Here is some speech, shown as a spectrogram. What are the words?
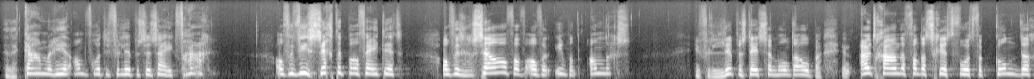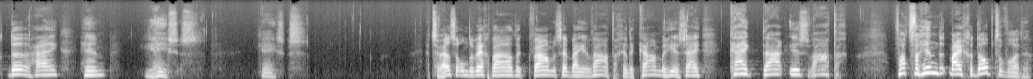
En de kamerheer antwoordde Filippus en zei, ik vraag u, over wie zegt de profeet dit? Over zichzelf of over iemand anders? En Filippus deed zijn mond open. En uitgaande van dat schriftwoord verkondigde hij hem Jezus. Jezus. En terwijl ze onderweg waren, kwamen zij bij een water. En de kamerheer zei, kijk, daar is water. Wat verhindert mij gedoopt te worden?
